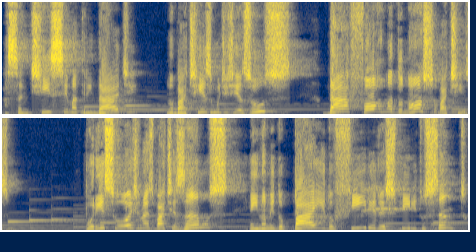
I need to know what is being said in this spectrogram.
A Santíssima Trindade, no batismo de Jesus, dá a forma do nosso batismo. Por isso, hoje nós batizamos em nome do Pai, do Filho e do Espírito Santo,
